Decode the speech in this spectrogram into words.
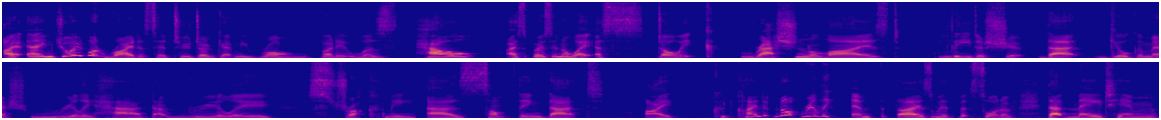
I, I enjoyed what Rider said too, don't get me wrong, but it was how, I suppose, in a way, a stoic, rationalized leadership that Gilgamesh really had that really struck me as something that I could kind of not really empathize with, but sort of that made him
